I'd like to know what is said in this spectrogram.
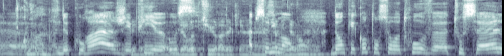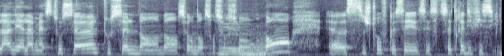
euh, Courage. de courage et, puis de, euh, aussi de rupture avec la, Absolument. d'avant. hein. Donc, et quand on se retrouve euh, tout seul, aller à la messe tout seul, tout seul dans, dans- sur, dans son, sur son banc, euh, c- je trouve que c'est- c'est c'est très difficile.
